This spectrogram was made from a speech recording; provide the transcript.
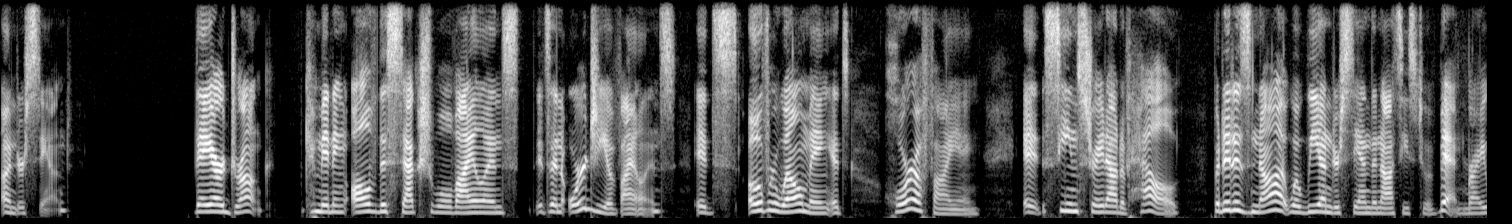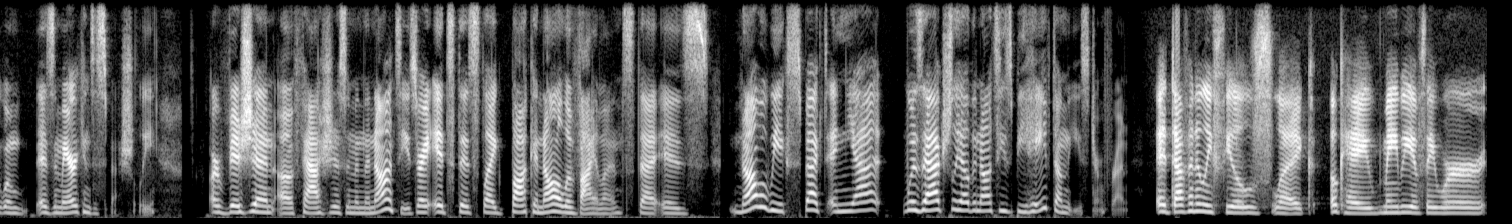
understand. They are drunk committing all of this sexual violence. It's an orgy of violence. It's overwhelming. It's horrifying. It's seen straight out of hell. But it is not what we understand the Nazis to have been, right? When, as Americans especially, our vision of fascism and the Nazis, right? It's this like bacchanal of violence that is not what we expect, and yet was actually how the Nazis behaved on the Eastern Front. It definitely feels like, okay, maybe if they were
